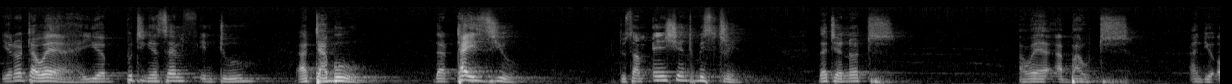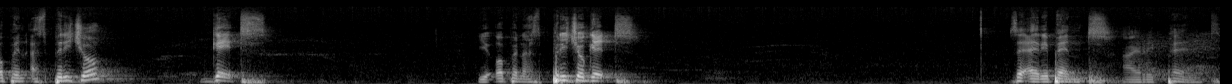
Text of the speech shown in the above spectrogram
You're not aware. You are putting yourself into a taboo that ties you to some ancient mystery that you're not aware about. And you open a spiritual gate. You open a spiritual gate. Say, I repent I repent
